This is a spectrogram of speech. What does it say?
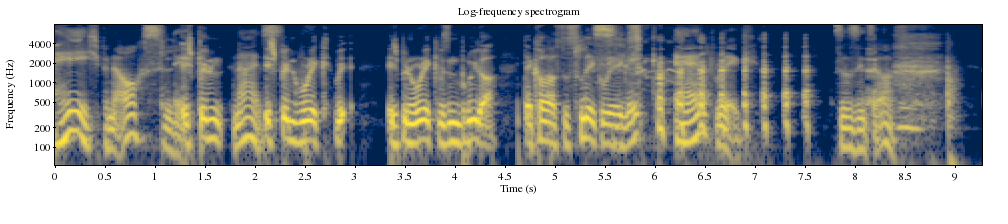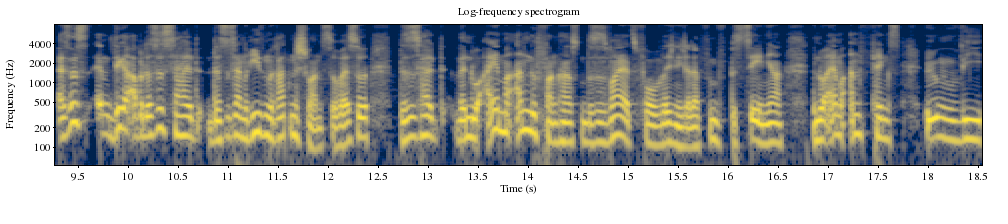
Hey, ich bin auch Slick. Ich bin, nice. ich bin Rick. Ich bin Rick, wir sind Brüder. Der Call us the Slick Ricks. Slick and Rick. so sieht's aus. Es ist, ähm, Digga, aber das ist halt, das ist ein riesen Rattenschwanz, so, weißt du? Das ist halt, wenn du einmal angefangen hast, und das war jetzt vor, weiß ich nicht, Alter, fünf bis zehn Jahren, wenn du einmal anfängst, irgendwie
